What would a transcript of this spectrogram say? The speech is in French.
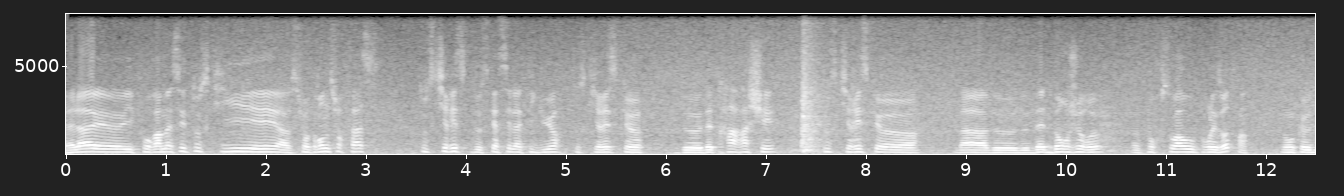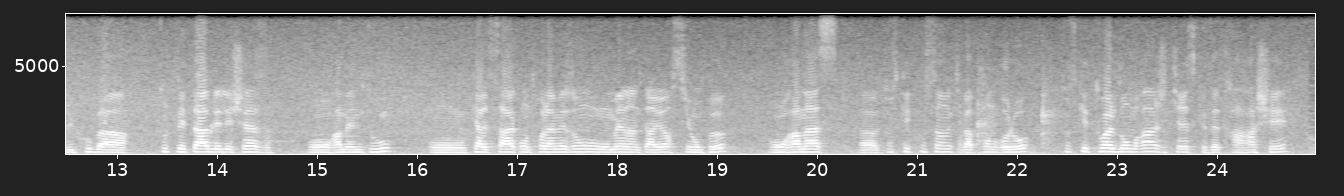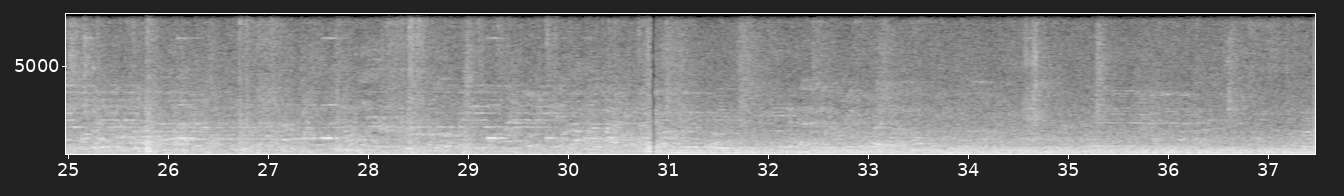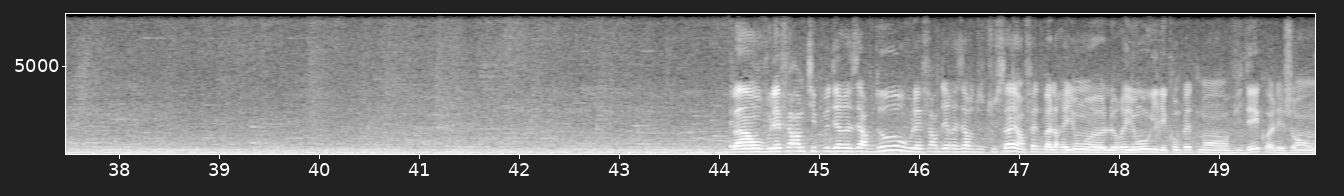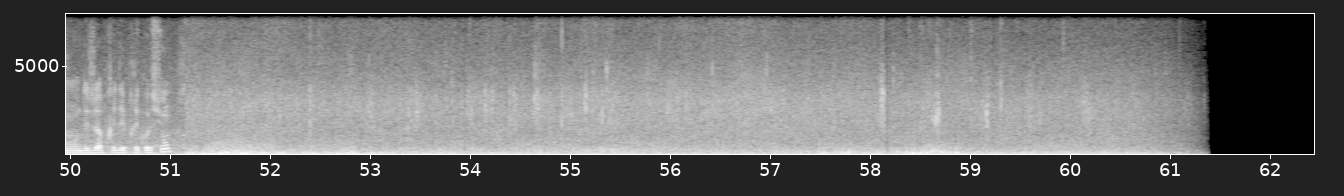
Ben là, euh, il faut ramasser tout ce qui est euh, sur grande surface, tout ce qui risque de se casser la figure, tout ce qui risque d'être arraché, tout ce qui risque euh, bah, d'être dangereux pour soi ou pour les autres. Donc du coup, bah, toutes les tables et les chaises, on ramène tout, on cale ça contre la maison ou on met à l'intérieur si on peut. On ramasse tout ce qui est coussin qui va prendre l'eau, tout ce qui est toile d'ombrage qui risque d'être arraché. Ben, on voulait faire un petit peu des réserves d'eau, on voulait faire des réserves de tout ça et en fait bah, le, rayon, euh, le rayon il est complètement vidé quoi, les gens ont déjà pris des précautions.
